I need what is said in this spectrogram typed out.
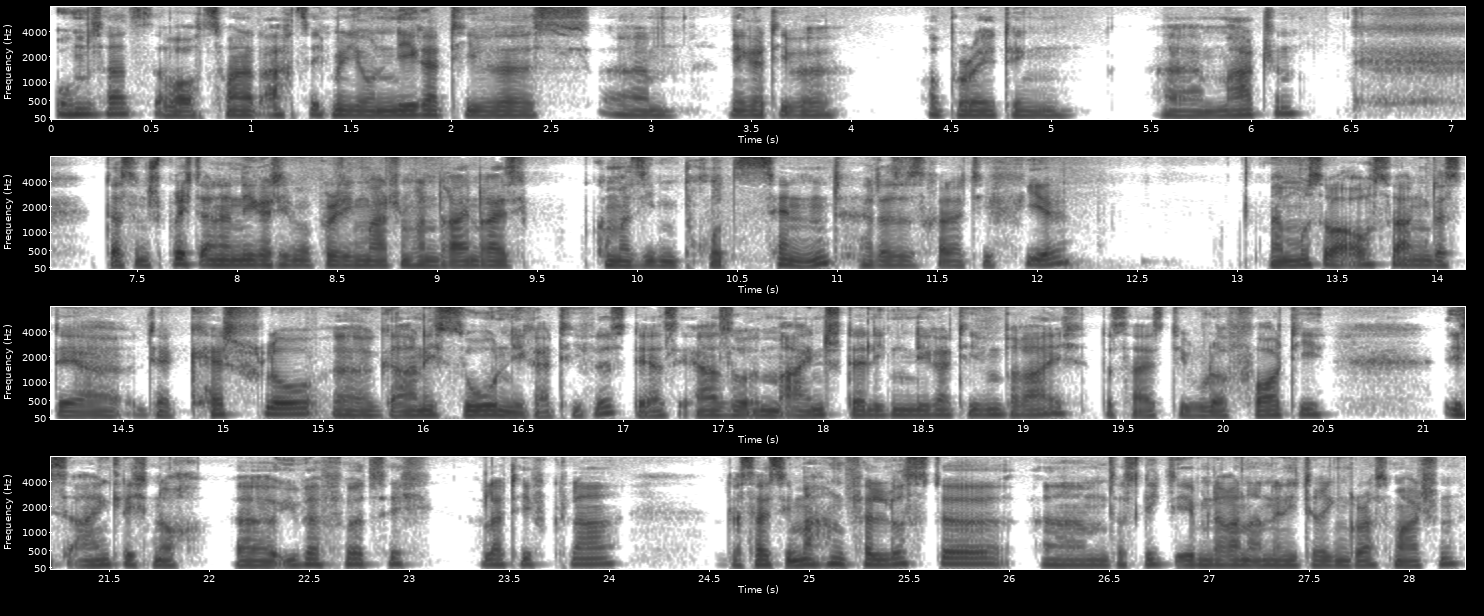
Umsatz, aber auch 280 Millionen negatives, ähm, negative Operating äh, Margin. Das entspricht einer negativen Operating Margin von 33,7 Prozent. Das ist relativ viel. Man muss aber auch sagen, dass der, der Cashflow äh, gar nicht so negativ ist. Der ist eher so im einstelligen negativen Bereich. Das heißt, die Rule of 40 ist eigentlich noch äh, über 40, relativ klar. Das heißt, sie machen Verluste. Ähm, das liegt eben daran an der niedrigen Grossmargin.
